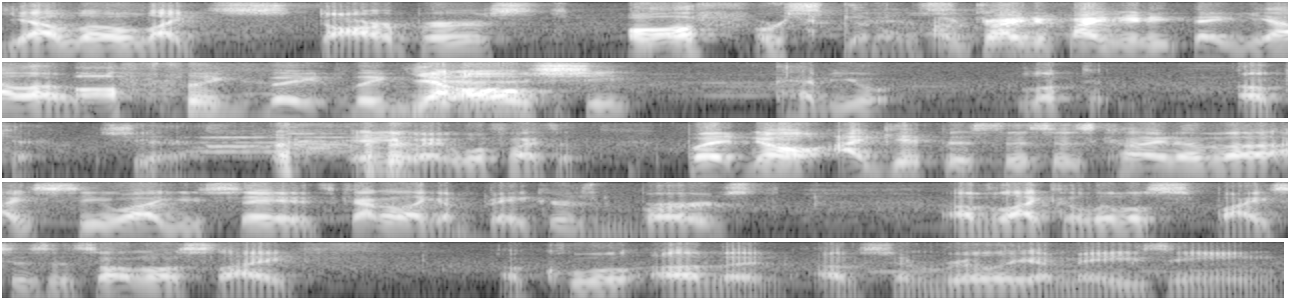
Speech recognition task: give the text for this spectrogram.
yellow like Starburst? Off Or Skittles. I'm trying to find anything yellow. off the the, the yeah. gag. Oh, she. Have you looked at? Okay, she has. anyway, we'll find some. But no, I get this. This is kind of a. I see why you say it. It's kind of like a baker's burst of like a little spices. It's almost like a cool oven of some really amazing.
